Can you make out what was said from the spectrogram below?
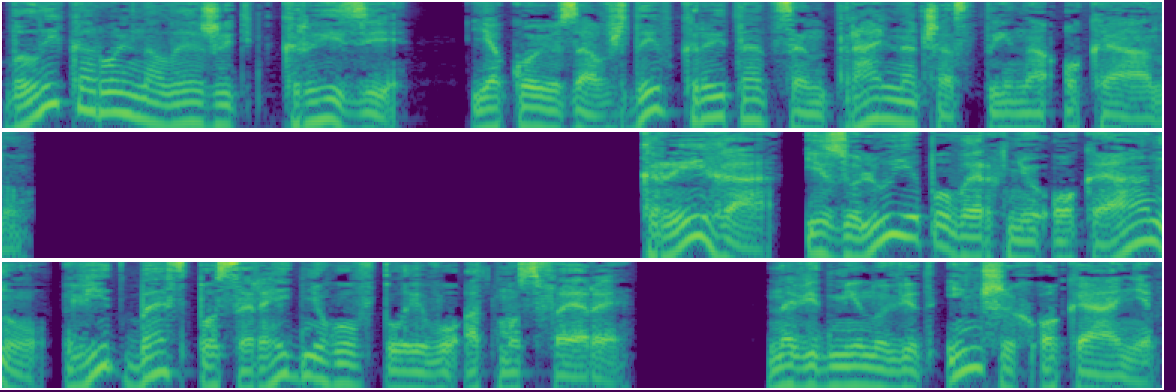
велика роль належить кризі, якою завжди вкрита центральна частина океану. Крига ізолює поверхню океану від безпосереднього впливу атмосфери. На відміну від інших океанів,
